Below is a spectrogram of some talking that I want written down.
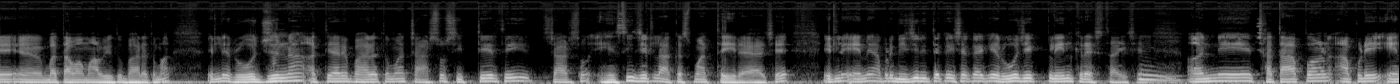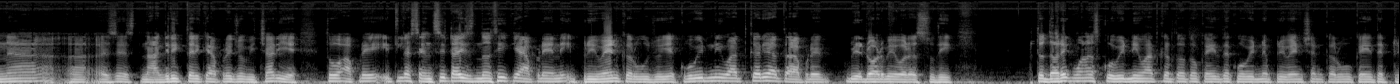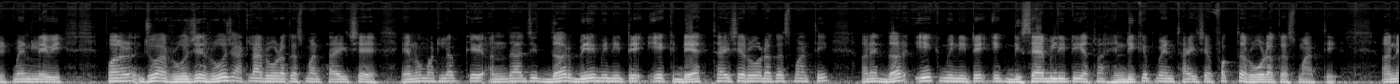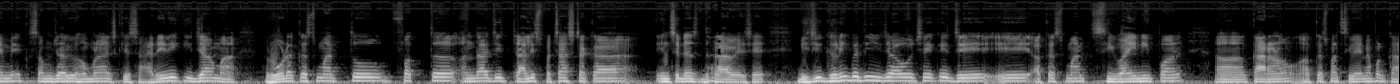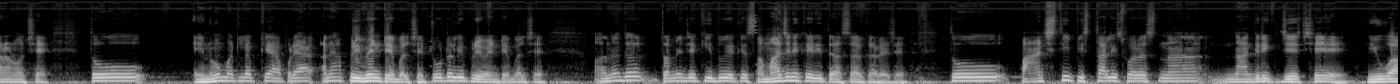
બતાવવામાં આવ્યું હતું ભારતમાં. એટલે રોજના અત્યારે ભારતમાં ચારસો સિત્તેરથી ચારસો એંસી જેટલા અકસ્માત થઈ રહ્યા છે. એટલે એને આપણે બીજી રીતે કહી શકાય કે રોજ એક પ્લેન ક્રેશ થાય છે. અને છતાં પણ આપણે એના એઝ એ નાગરિક તરીકે આપણે જો વિચારીએ તો આપણે એટલા સેન્સિટાઇઝ નથી કે આપણે એને પ્રિવેન્ટ કરવું જોઈએ. કોવિડની વાત કર્યા હતા આપણે બે દોઢ બે વર્ષ સુધી. તો દરેક માણસ કોવિડની વાત કરતો હતો, કઈ રીતે કોવિડને પ્રિવેન્શન કરવું, કઈ રીતે ટ્રીટમેન્ટ લેવી. પણ જો આ રોજે રોજ આટલા રોડ અકસ્માત થાય છે, એનો મતલબ કે અંદાજિત દર બે મિનિટે એક ડેથ થાય છે રોડ અકસ્માતથી અને દર એક મિનિટે એક ડિસેબિલિટી અથવા હેન્ડિકેપમેન્ટ થાય છે ફક્ત રોડ અકસ્માતથી. અને મેં સમજાવ્યું હમણાં જ કે શારીરિક ઈજામાં રોડ અકસ્માત તો ફક્ત અંદાજિત ચાલીસ પચાસ ટકા ઇન્સિડન્સ ધરાવે છે. બીજી ઘણી બધી ઈજાઓ છે કે જે એ અકસ્માત સિવાયની પણ કારણો, અકસ્માત સિવાયના પણ કારણો છે. તો એનો મતલબ કે આપણે આ, અને આ પ્રિવેન્ટેબલ છે ટોટલી પ્રિવેન્ટેબલ છે. અનધર તમે જે કીધું એ કે સમાજને કઈ રીતે અસર કરે છે. તો પાંચથી પિસ્તાલીસ વર્ષના નાગરિક જે છે યુવા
